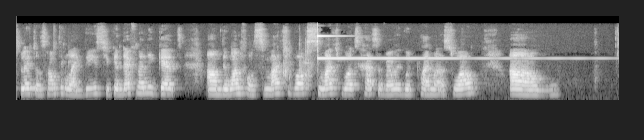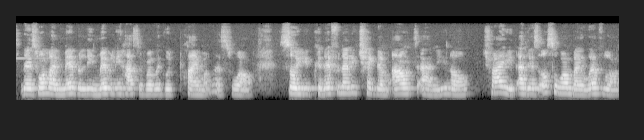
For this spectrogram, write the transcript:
splurge on something like this you can definitely get um, the one from Smashbox. Smashbox has a very good primer as well. Um, there's one by Maybelline. Maybelline has a very good primer as well. So you could definitely check them out and, you know, try it. And there's also one by Revlon.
